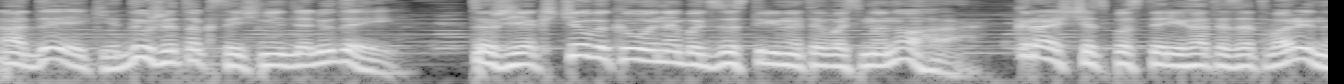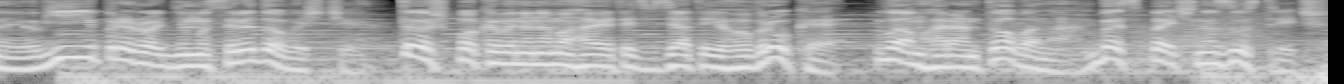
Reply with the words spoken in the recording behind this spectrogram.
а деякі дуже токсичні для людей. Тож, якщо ви коли-небудь зустрінете восьминога, краще спостерігати за твариною в її природньому середовищі. Тож, поки ви не намагаєтесь взяти його в руки, вам гарантована безпечна зустріч.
